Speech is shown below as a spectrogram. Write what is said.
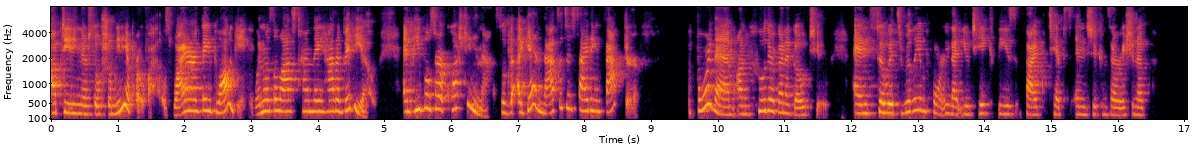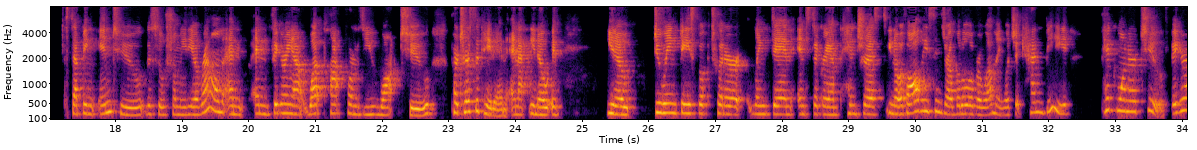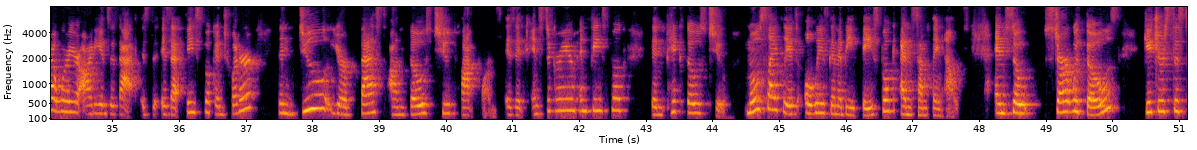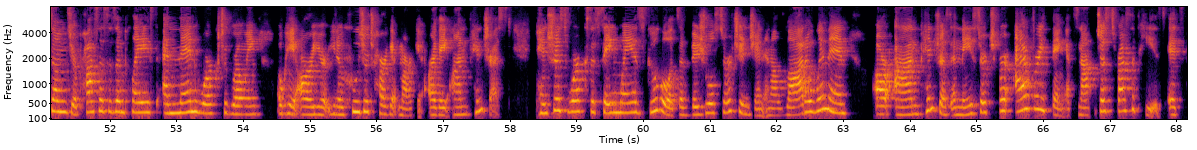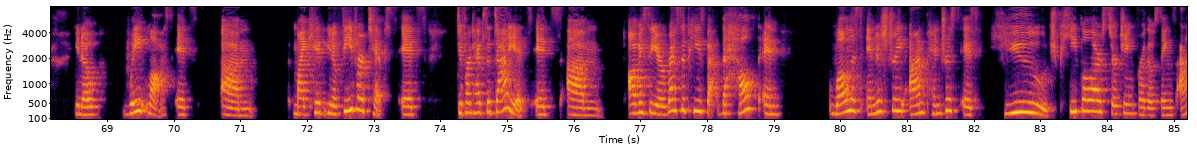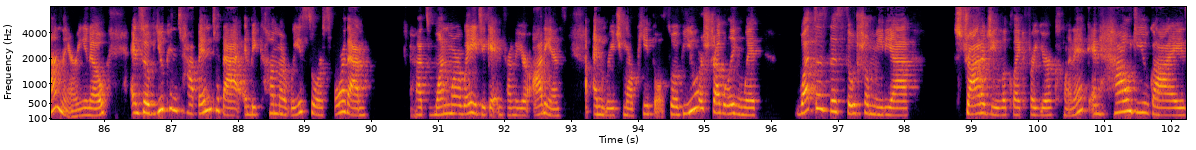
updating their social media profiles? Why aren't they blogging? When was the last time they had a video? And people start questioning that. So, the, again, that's a deciding factor for them on who they're going to go to. And so, it's really important that you take these five tips into consideration of stepping into the social media realm and and figuring out what platforms you want to participate in and you know if you know doing facebook twitter linkedin instagram pinterest you know if all these things are a little overwhelming which it can be pick one or two. Figure out where your audience is at. Is, is that facebook and twitter? Then do your best on those two platforms. Is it instagram and facebook? Then pick those two. Most likely it's always going to be Facebook and something else. And so start with those, get your systems, your processes in place, and then work to growing. Okay, are your, you know, who's your target market? Are they on Pinterest? Pinterest works the same way as Google. It's a visual search engine, and a lot of women are on Pinterest and they search for everything. It's not just recipes. It's, you know, weight loss. It's um my kid, you know, fever tips. It's different types of diets. It's um, obviously your recipes, but the health and wellness industry on Pinterest is huge. People are searching for those things on there, you know? And so if you can tap into that and become a resource for them, that's one more way to get in front of your audience and reach more people. So if you are struggling with what does this social media strategy look like for your clinic and how do you guys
